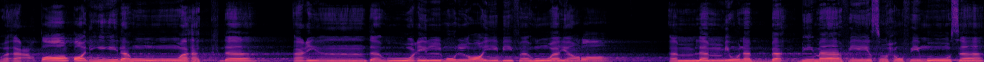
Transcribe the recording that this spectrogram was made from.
وأعطى قليلا وأكدى. أعنده علم الغيب فهو يرى. أم لم ينبأ بما في صحف موسى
